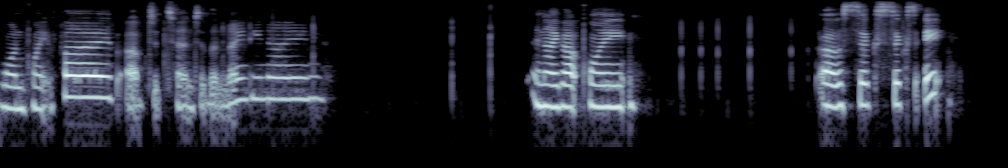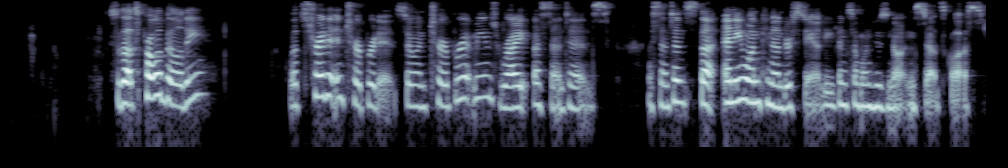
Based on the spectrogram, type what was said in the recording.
1.5 up to 10 to the 99. And I got 0.0668. So that's probability. Let's try to interpret it. So interpret means write a sentence, a sentence that anyone can understand, even someone who's not in stats class.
